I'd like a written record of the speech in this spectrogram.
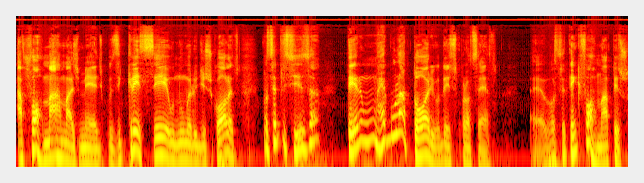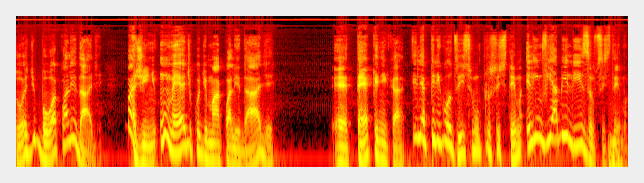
a formar mais médicos e crescer o número de escolas, você precisa ter um regulatório desse processo. É, você tem que formar pessoas de boa qualidade. Imagine, um médico de má qualidade é, técnica, ele é perigosíssimo para o sistema, ele inviabiliza o sistema.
